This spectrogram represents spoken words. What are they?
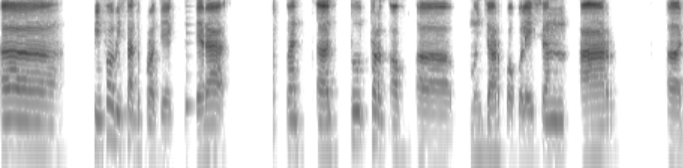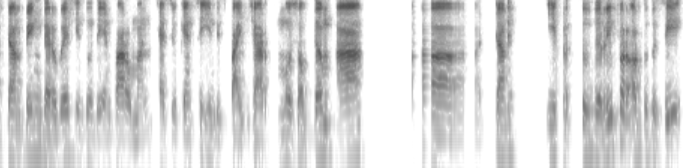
uh, before we start the project, there are uh, two-thirds of uh, Muncar population are uh, dumping their waste into the environment. As you can see in this pie chart, most of them are uh, dumped either to the river or to the sea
